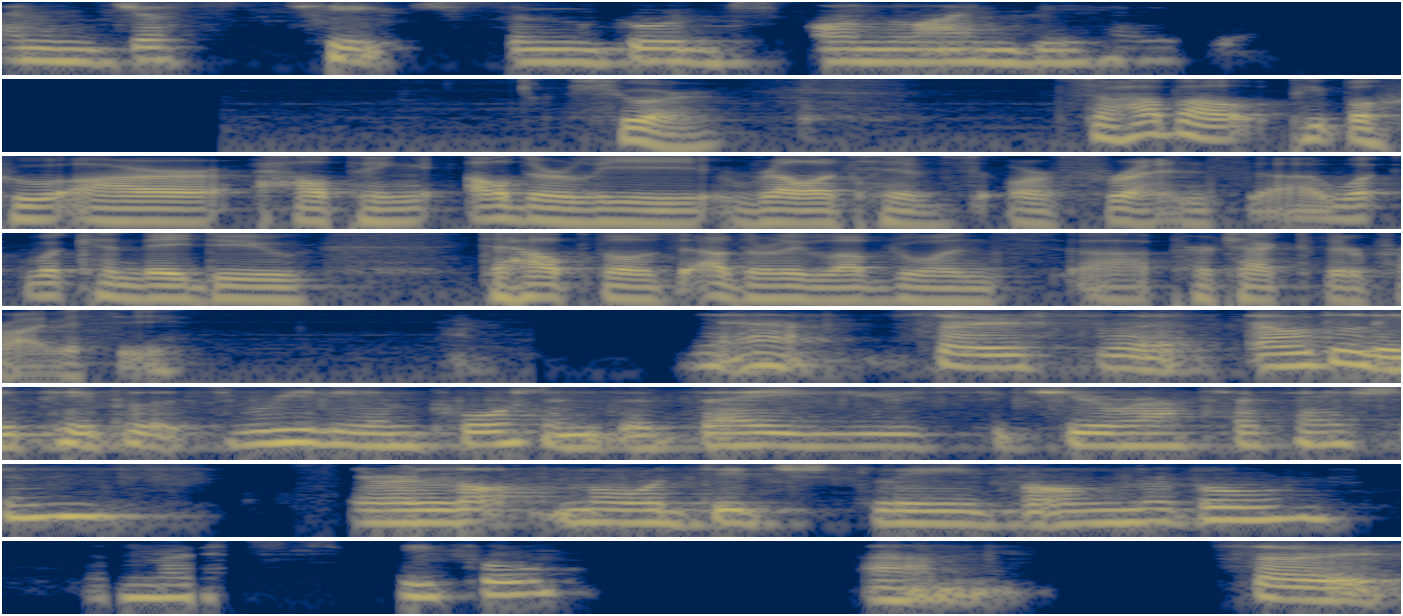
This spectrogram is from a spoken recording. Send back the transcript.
and just teach some good online behavior. Sure. So, how about people who are helping elderly relatives or friends? Uh, what, what can they do to help those elderly loved ones uh, protect their privacy? Yeah, so for elderly people, it's really important that they use secure applications. They're a lot more digitally vulnerable than most people. Um, so,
